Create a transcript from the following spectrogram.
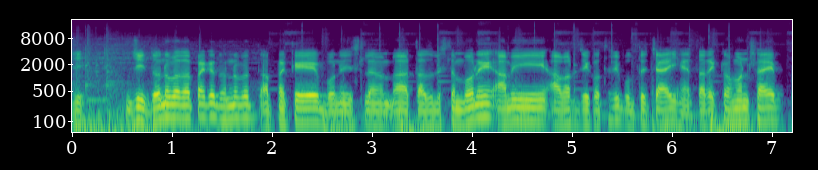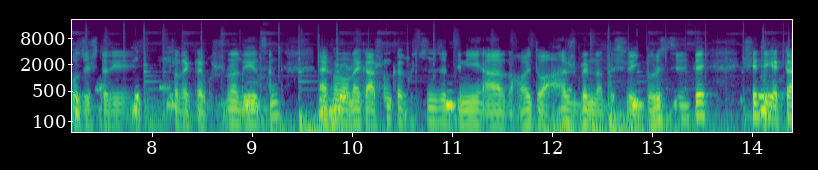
জি। জি, ধন্যবাদ আপনাকে ধন্যবাদ আপনাকে, বনে ইসলাম তাজুল ইসলাম বনে। আমি আবার যে কথাটি বলতে চাই হ্যাঁ তারেক রহমান সাহেব পঁচিশ তারিখ তার একটা ঘোষণা দিয়েছেন। এখন অনেক আশঙ্কা করছেন যে তিনি আর হয়তো আসবেন না দেশের এই পরিস্থিতিতে। সেটি একটা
